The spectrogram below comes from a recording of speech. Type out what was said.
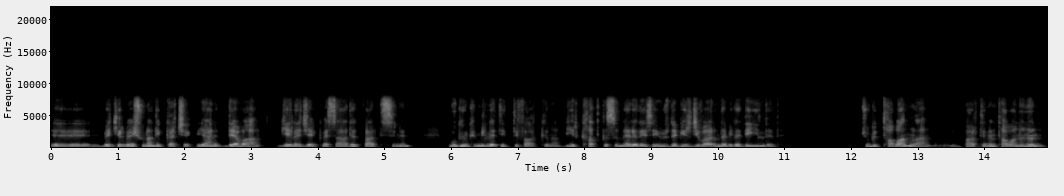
E, Bekir Bey şuna dikkat çekti. Yani DEVA, Gelecek ve Saadet Partisi'nin bugünkü Millet İttifakı'na bir katkısı neredeyse yüzde bir civarında bile değil dedi. Çünkü tabanla partinin tavanının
